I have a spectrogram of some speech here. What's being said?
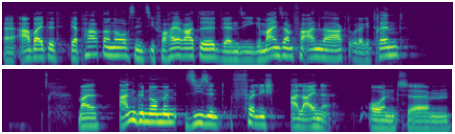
äh, arbeitet der Partner noch? Sind Sie verheiratet? Werden Sie gemeinsam veranlagt oder getrennt? Mal angenommen, Sie sind völlig alleine und ähm,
